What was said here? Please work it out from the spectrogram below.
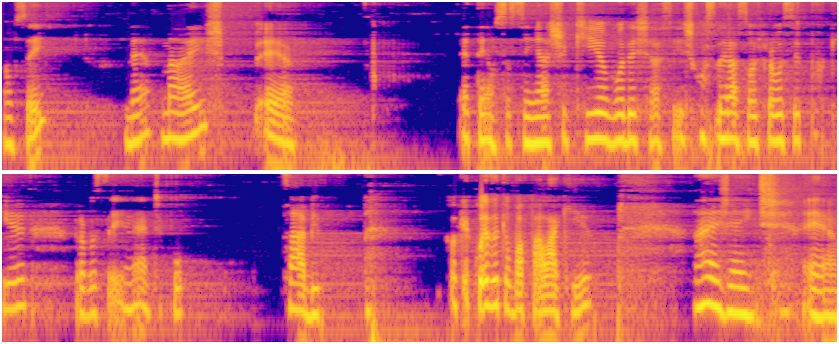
Não sei, né? Mas é é tenso assim. Acho que eu vou deixar assim, as considerações para você porque para vocês, né? Tipo, sabe? Qualquer coisa que eu vou falar aqui. Ai, gente, é.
